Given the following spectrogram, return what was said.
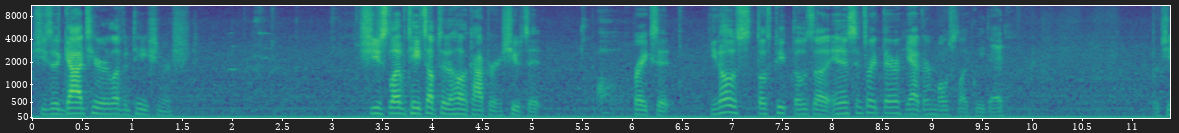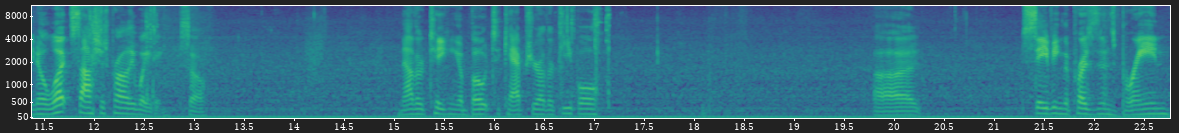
she's a god tier levitationist. She just levitates up to the helicopter and shoots it. Breaks it. You know those those people, those uh, innocents right there? Yeah, they're most likely dead. But you know what? Sasha's probably waiting. So now they're taking a boat to capture other people. Uh, saving the president's brain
